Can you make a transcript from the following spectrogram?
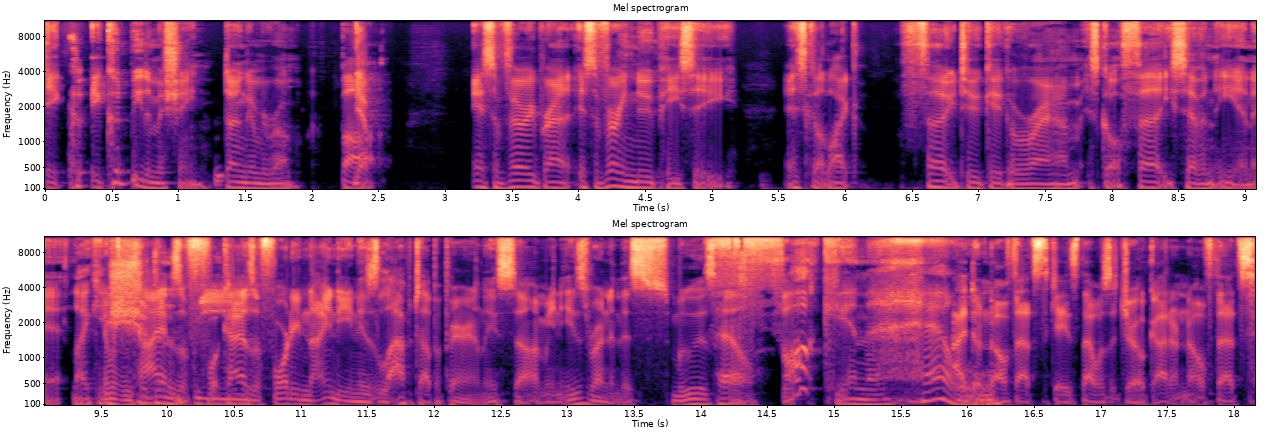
it could it could be the machine. Don't get me wrong, but Yep. it's a very brand. It's a very new PC. It's got like 32 gig of RAM. It's got a 3070 in it. Like it I mean, Kai has a shouldn't be- Kai has a forty ninety in his laptop apparently, so I mean, he's running this smooth as hell. Fucking hell! I don't know if that's the case. That was a joke. I don't know if that's.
